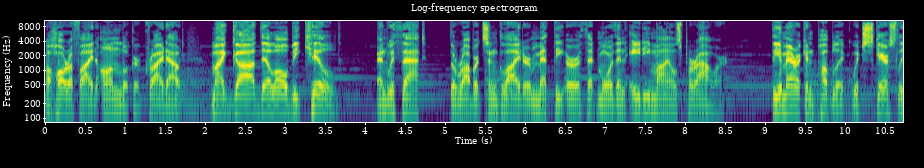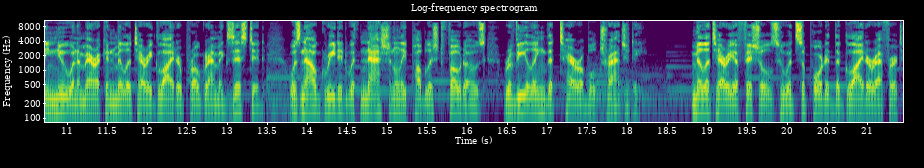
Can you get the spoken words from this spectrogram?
A horrified onlooker cried out, My God, they'll all be killed! And with that, the Robertson glider met the Earth at more than 80 miles per hour. The American public, which scarcely knew an American military glider program existed, was now greeted with nationally published photos revealing the terrible tragedy. Military officials who had supported the glider effort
